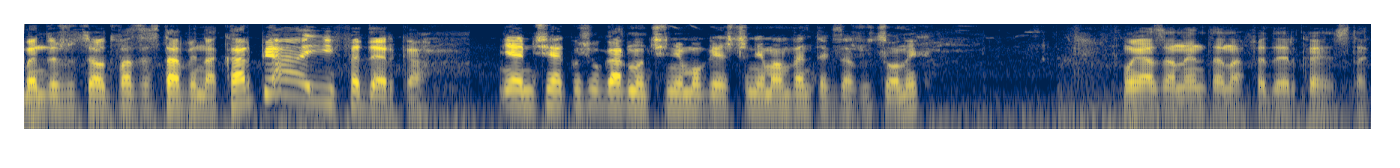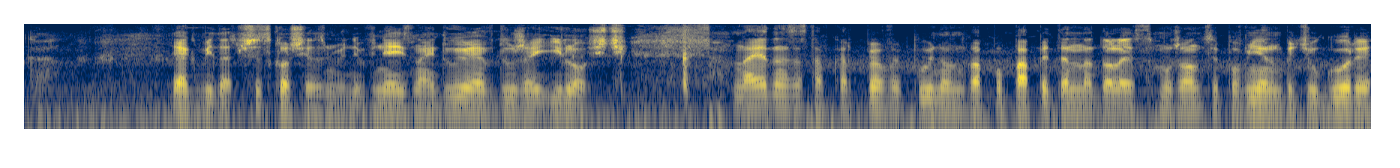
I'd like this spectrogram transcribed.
Będę rzucał dwa zestawy na karpia i federka. Nie wiem, dzisiaj jakoś ogarnąć się nie mogę, jeszcze nie mam wędek zarzuconych. Moja zanęta na federka jest taka, jak widać, wszystko się w niej znajduje w dużej ilości. Na jeden zestaw karpiowy pójdą dwa popapy, ten na dole jest smużący, powinien być u góry,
